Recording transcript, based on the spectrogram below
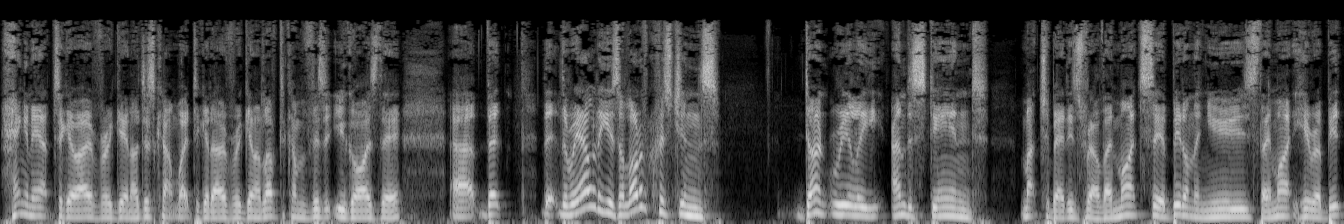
hanging out to go over again. I just can't wait to get over again. I'd love to come and visit you guys there. Uh, but the, the reality is a lot of Christians don't really understand much about Israel. They might see a bit on the news, they might hear a bit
